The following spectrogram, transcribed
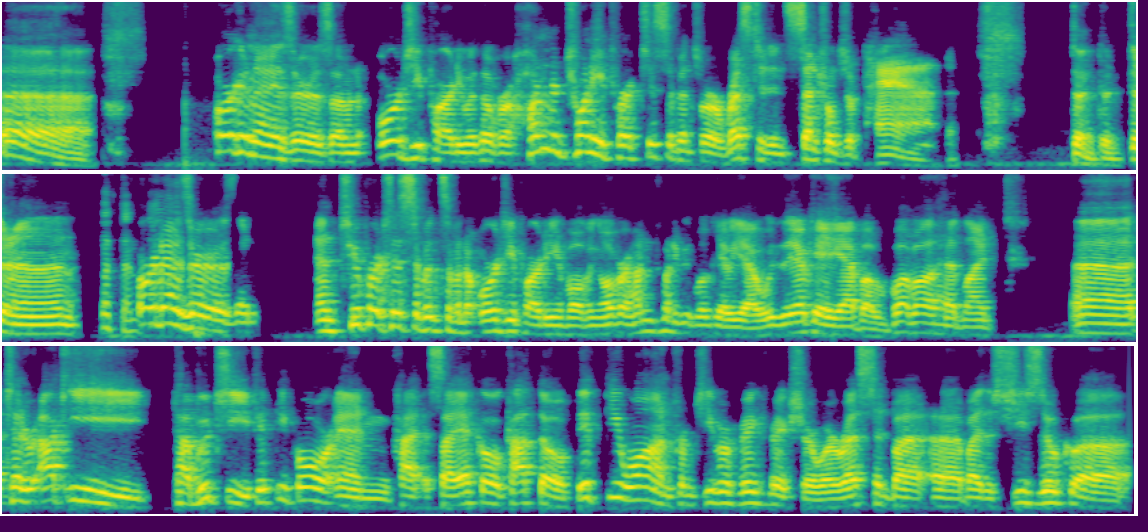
Uh, organizers of an orgy party with over 120 participants were arrested in central Japan. Dun, dun, dun. Organizers and, and two participants of an orgy party involving over 120 people. Okay, yeah, okay, yeah, blah, blah, blah, headline. Uh, Teruaki Tabuchi, 54, and Sayeko Kato, 51, from Chiba Prefecture, were arrested by uh, by the Shizuoka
